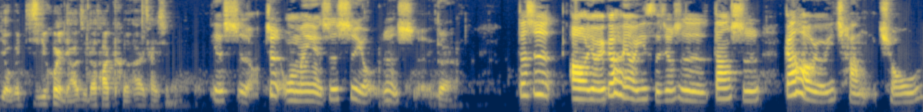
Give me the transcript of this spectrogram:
有个机会了解到她可爱才行。也是哦，就我们也是室友认识而已。对，但是哦，有一个很有意思，就是当时刚好有一场球，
